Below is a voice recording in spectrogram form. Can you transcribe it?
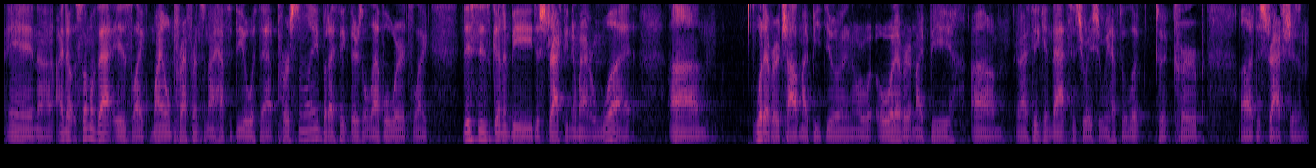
and uh, i know some of that is like my own preference and i have to deal with that personally but i think there's a level where it's like this is going to be distracting no matter what um, whatever a child might be doing or, or whatever it might be. Um, and i think in that situation we have to look to curb uh, distraction.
